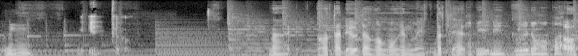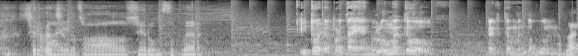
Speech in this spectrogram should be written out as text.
Hmm. Gitu. nah kalau tadi udah ngomongin Macbeth ya Tapi ini boleh dong apa? oh silakan silakan soal serum footwear. Itu ada pertanyaan dulu nggak tuh dari teman-teman? Nah,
